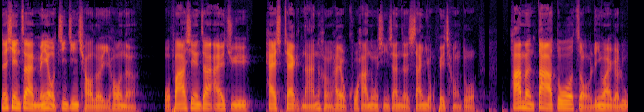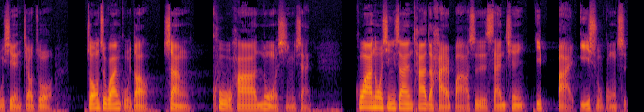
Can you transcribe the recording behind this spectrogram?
那现在没有静静桥了以后呢，我发现在 IG。#hashtag 南横还有库哈诺新山的山友非常多，他们大多走另外一个路线，叫做中之关古道上库哈诺新山。库哈诺新山它的海拔是三千一百一十五公尺。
